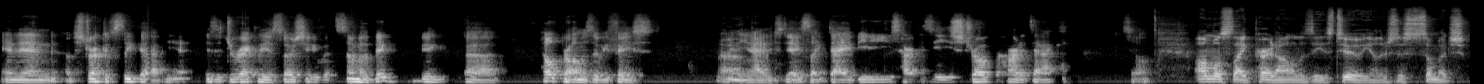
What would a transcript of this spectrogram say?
and then obstructive sleep apnea is it directly associated with some of the big, big uh, health problems that we face in the Uh, United States, like diabetes, heart disease, stroke, heart attack. So almost like periodontal disease too. You know, there's just so much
